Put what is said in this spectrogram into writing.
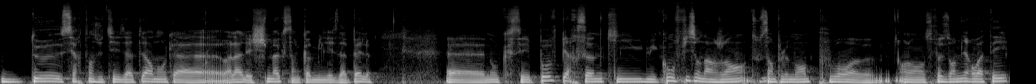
de certains utilisateurs, donc euh, voilà les schmucks hein, comme ils les appellent. Donc ces pauvres personnes qui lui confient son argent tout simplement pour en se faisant miroiter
